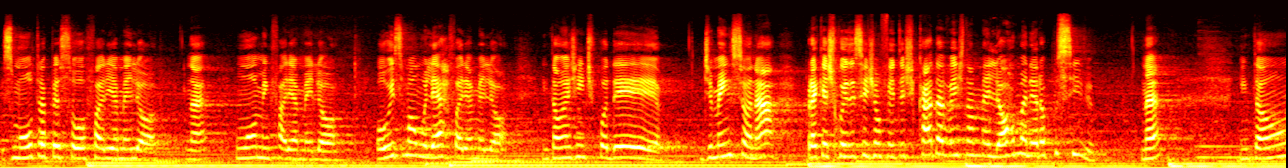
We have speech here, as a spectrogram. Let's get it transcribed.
Isso uma outra pessoa faria melhor? Né? Um homem faria melhor? Ou isso uma mulher faria melhor? Então, a gente poder dimensionar para que as coisas sejam feitas cada vez da melhor maneira possível, né? Então,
